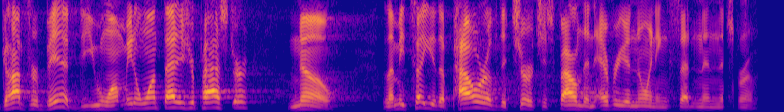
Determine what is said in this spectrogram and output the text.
God forbid. Do you want me to want that as your pastor? No. Let me tell you, the power of the church is found in every anointing sitting in this room.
